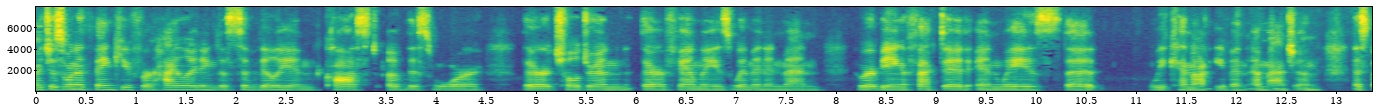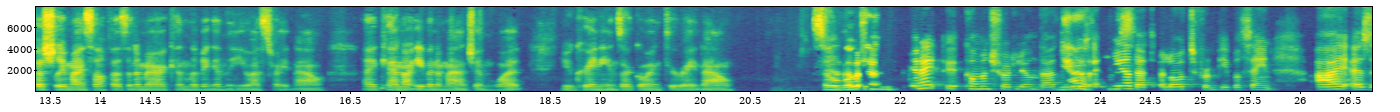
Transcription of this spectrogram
I just want to thank you for highlighting the civilian cost of this war. There are children, there are families, women, and men who are being affected in ways that we cannot even imagine, especially myself as an American living in the US right now. I cannot even imagine what Ukrainians are going through right now. So, uh, looking... can I uh, comment shortly on that? Yeah, because I hear that a lot from people saying, "I, as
